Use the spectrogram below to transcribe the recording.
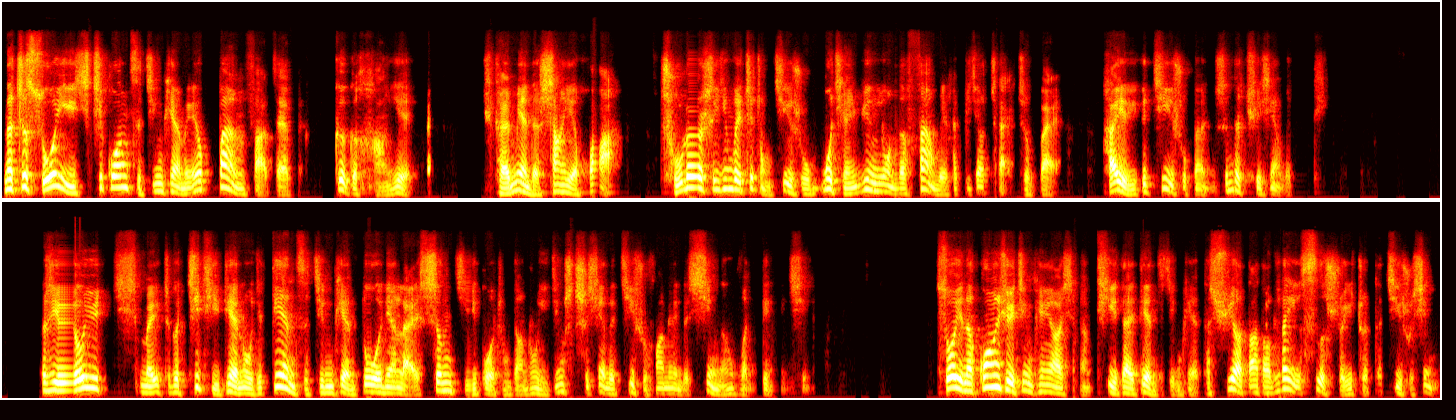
那之所以吸光子晶片没有办法在各个行业全面的商业化，除了是因为这种技术目前运用的范围还比较窄之外，还有一个技术本身的缺陷问题。但是由于没这个机体电路就电子晶片多年来升级过程当中，已经实现了技术方面的性能稳定性，所以呢，光学晶片要想替代电子晶片，它需要达到类似水准的技术性能。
